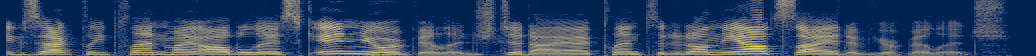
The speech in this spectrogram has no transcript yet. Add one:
exactly plant my obelisk in your village, did I? I planted it on the outside of your village.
